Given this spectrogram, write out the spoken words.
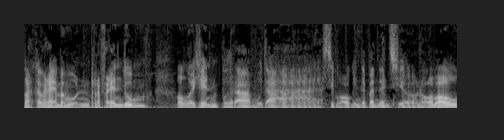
L'acabarem amb un referèndum on la gent podrà votar si vol independència o no la vol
